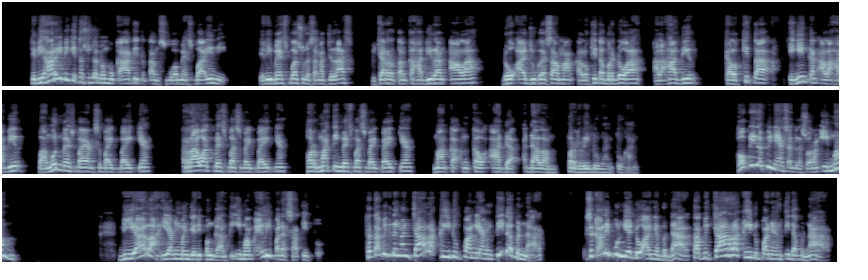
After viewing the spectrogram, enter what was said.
Jadi hari ini kita sudah membuka hati tentang sebuah mesbah ini. Jadi mesbah sudah sangat jelas bicara tentang kehadiran Allah, doa juga sama. Kalau kita berdoa, Allah hadir. Kalau kita inginkan Allah hadir, bangun mesbah yang sebaik-baiknya, rawat mesbah sebaik-baiknya, hormati mesbah sebaik-baiknya, maka engkau ada dalam perlindungan Tuhan. Hobi dan Pinias adalah seorang imam. Dialah yang menjadi pengganti Imam Eli pada saat itu. Tetapi dengan cara kehidupan yang tidak benar, Sekalipun dia doanya benar, tapi cara kehidupan yang tidak benar,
